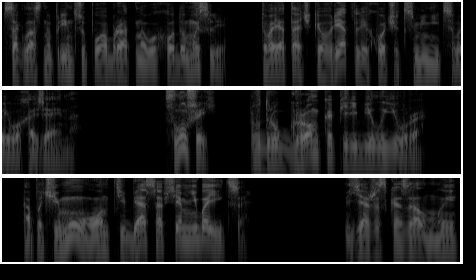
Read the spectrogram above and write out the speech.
согласно принципу обратного хода мысли, твоя тачка вряд ли хочет сменить своего хозяина. Слушай, вдруг громко перебил Юра. А почему он тебя совсем не боится? Я же сказал, мы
